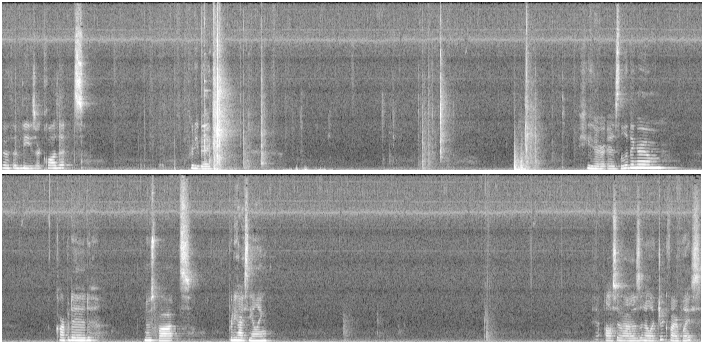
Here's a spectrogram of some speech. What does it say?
Both of these are closets. Pretty big. Here is the living room. Carpeted, no spots pretty high ceiling. It also has an electric fireplace.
